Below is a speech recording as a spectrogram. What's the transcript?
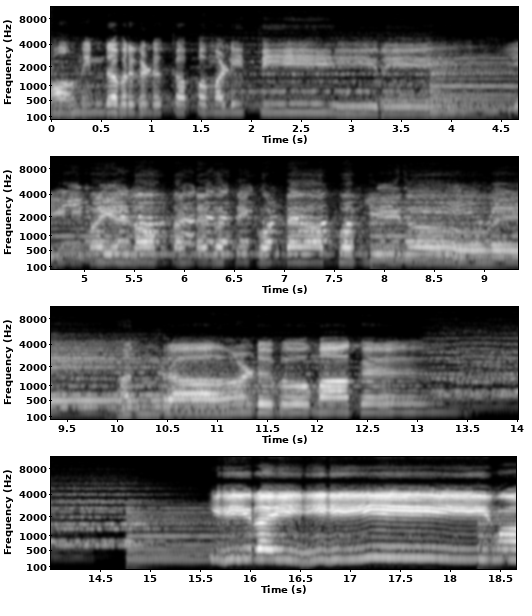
வானின்றவர்களுக்கு அப்பமளித்தீரே. இனிமையெல்லாம் தன்னகத்தை கொண்ட அப்பம் ஏதோவே. அன்றாடுவோமாக இறைவா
